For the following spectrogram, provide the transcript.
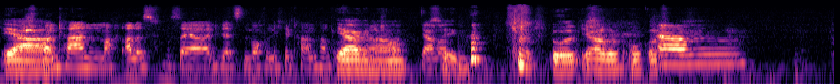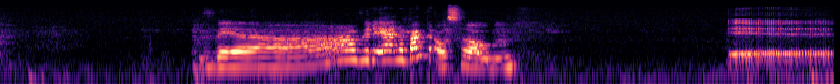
Ja. spontan und macht alles, was er die letzten Wochen nicht getan hat. Ja, genau. Jahre. Deswegen. Jahre, oh Gott. Ähm, wer würde eher eine Bank ausrauben? Äh,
